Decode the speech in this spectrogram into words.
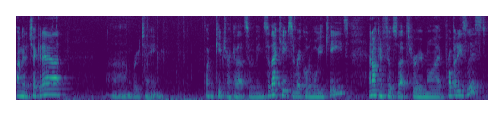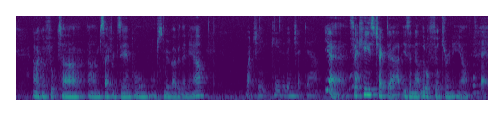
I'm going to check it out. Um, routine. So I can keep track of that sort of thing. So that keeps a record of all your keys, and I can filter that through my properties list, and I can filter, um, say for example, I'll just move over there now. What keys have been checked out? Yeah, so keys checked out is in that little filter in here. Perfect.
